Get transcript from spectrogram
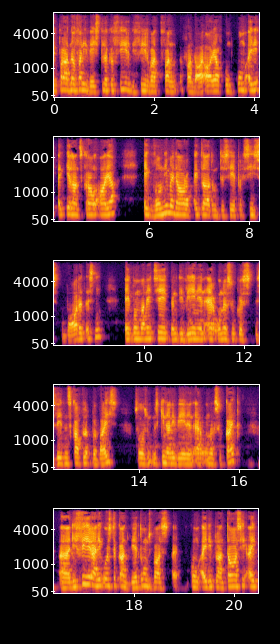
ek praat nou van die westelike vuur, die vuur wat van van daai area af kom kom uit die uit Elandskraal area. Ek wil nie my daarop uitlaat om te sê presies waar dit is nie. Ek wil maar net sê ek dink die WNR ondersoek is, is wetenskaplik bewys. So ons moet miskien na die WNR ondersoek kyk. Uh die vuur aan die ooste kant weet ons was uh, kom uit die plantasie uit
